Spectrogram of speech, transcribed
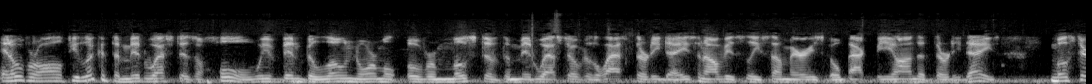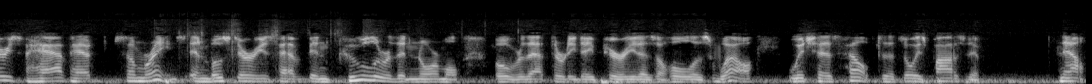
And overall, if you look at the Midwest as a whole, we've been below normal over most of the Midwest over the last 30 days. And obviously some areas go back beyond the 30 days. Most areas have had some rains, and most areas have been cooler than normal over that 30 day period as a whole as well, which has helped. That's always positive. Now,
